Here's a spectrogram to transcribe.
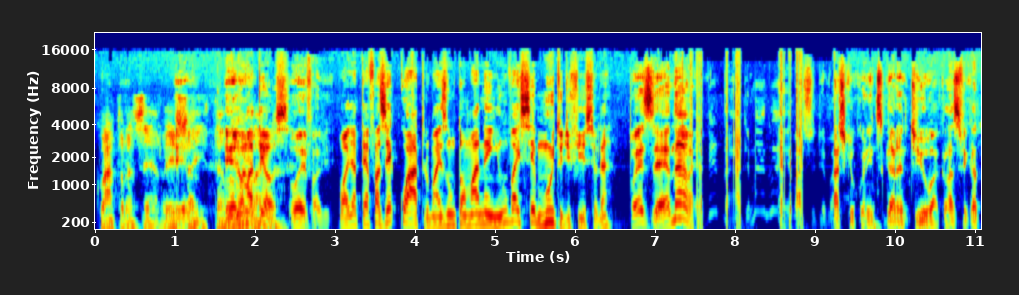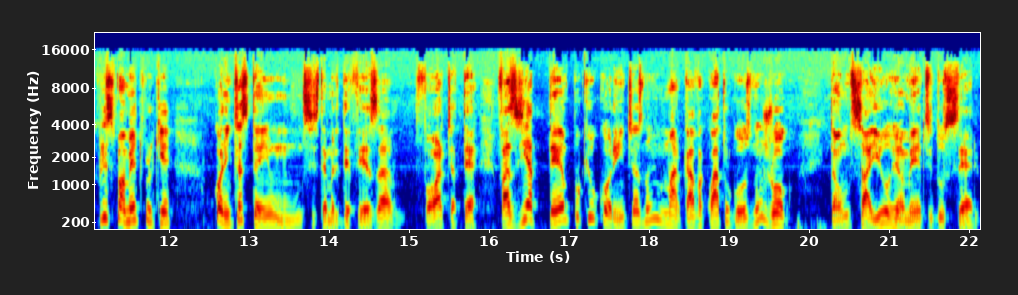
4 a 0 É isso aí. Então, Errou, Matheus? Oi, Fabi. Pode até fazer 4, mas não tomar nenhum vai ser muito difícil, né? Pois é, não, é verdade. Mas não é, eu, acho, eu acho que o Corinthians garantiu a classificação, principalmente porque o Corinthians tem um sistema de defesa forte até. Fazia tempo que o Corinthians não marcava quatro gols num jogo. Então saiu realmente do sério.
